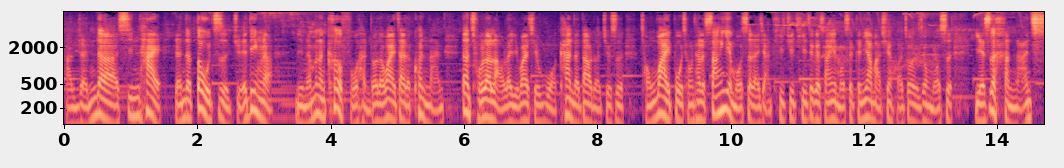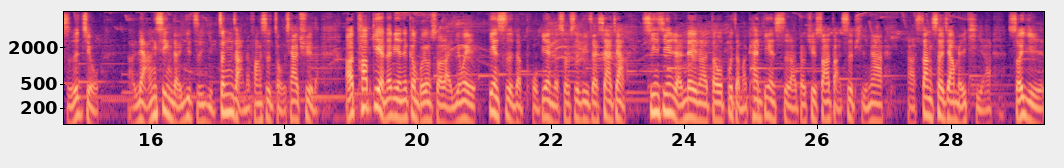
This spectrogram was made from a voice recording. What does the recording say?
啊。人的心态、人的斗志决定了你能不能克服很多的外在的困难。但除了老了以外，其实我看得到的就是从外部、从它的商业模式来讲，TGT 这个商业模式跟亚马逊合作的这种模式也是很难持久。啊，良性的一直以增长的方式走下去的，而 Top Gear 那边就更不用说了，因为电视的普遍的收视率在下降，新兴人类呢都不怎么看电视了，都去刷短视频啊，啊上社交媒体啊，所以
